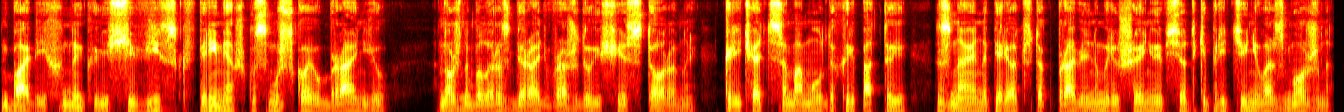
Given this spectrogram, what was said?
бабий хныкающий виск вперемешку с мужской бранью. Нужно было разбирать враждующие стороны, кричать самому до хрипоты, зная наперед, что к правильному решению все-таки прийти невозможно.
